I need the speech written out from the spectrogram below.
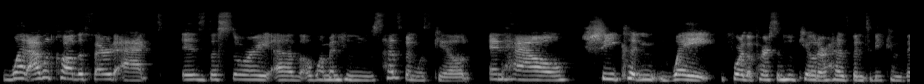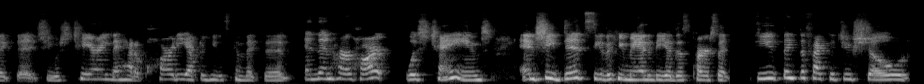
What I would call the third act is the story of a woman whose husband was killed and how she couldn't wait for the person who killed her husband to be convicted. She was cheering, they had a party after he was convicted, and then her heart was changed and she did see the humanity of this person. Do you think the fact that you showed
